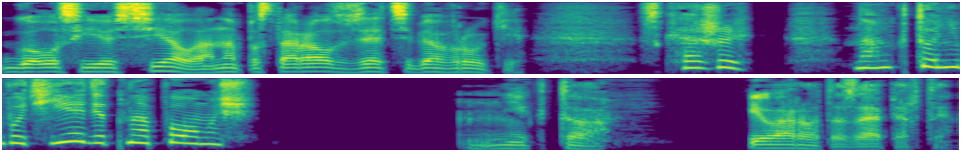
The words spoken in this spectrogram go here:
Голос ее сел, она постаралась взять себя в руки. «Скажи, нам кто-нибудь едет на помощь?» «Никто. И ворота заперты».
